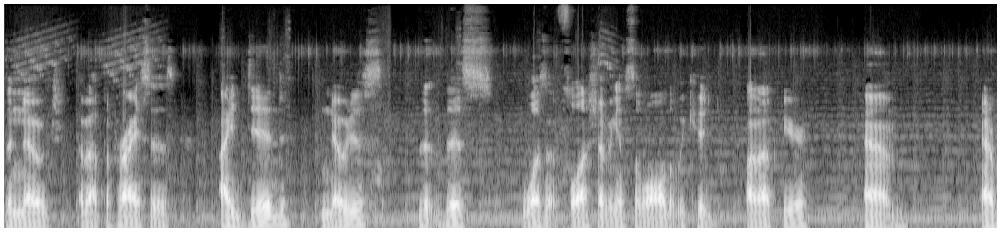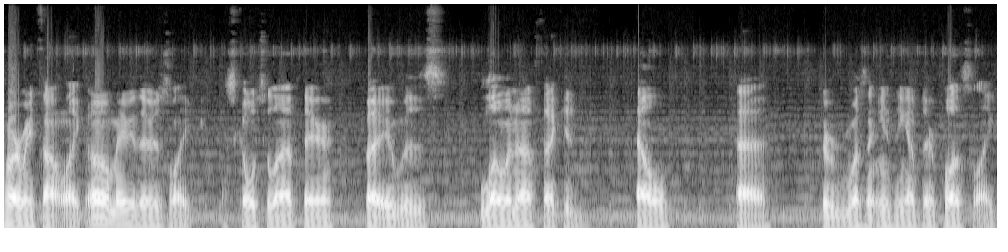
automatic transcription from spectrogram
the note about the prices, I did notice that this wasn't flush up against the wall that we could climb up here. Um, and part of me thought like, oh, maybe there's like a Skulltula up there, but it was low enough that I could tell uh, there wasn't anything up there. Plus, like,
